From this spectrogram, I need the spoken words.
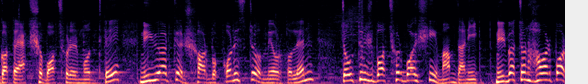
গত একশো বছরের মধ্যে নিউ ইয়র্কের সর্বকনিষ্ঠ মেয়র হলেন চৌত্রিশ বছর বয়সী মামদানি। নির্বাচন হওয়ার পর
